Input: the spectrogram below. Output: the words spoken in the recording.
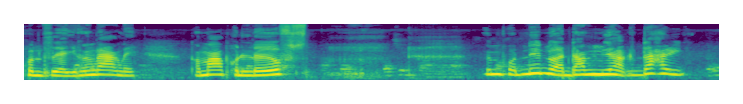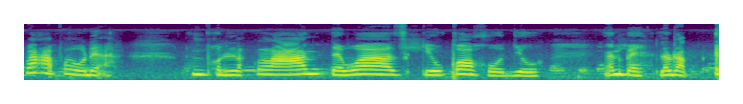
ผลเสียอยู่ข้างล่างเลยต่อมาผลเลิฟเป็นผลที่หนวดดำอยากได้บ้าเปล่าเนี่ย ผลหลักล้าน แต่ว่าสกิลก็โหดอยู่ งั้นไประดับเอ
